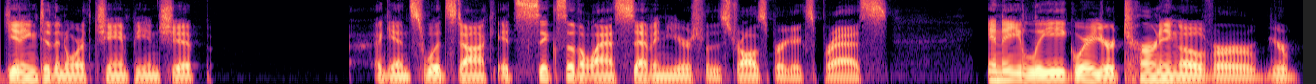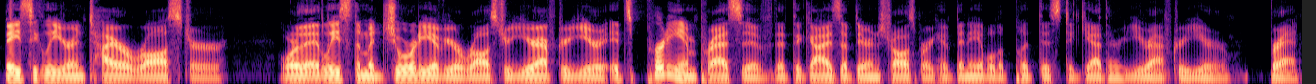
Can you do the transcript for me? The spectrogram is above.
getting to the North Championship against Woodstock. It's six of the last seven years for the Strasburg Express. In a league where you're turning over your basically your entire roster, or at least the majority of your roster year after year, it's pretty impressive that the guys up there in Strasburg have been able to put this together year after year. Brad.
